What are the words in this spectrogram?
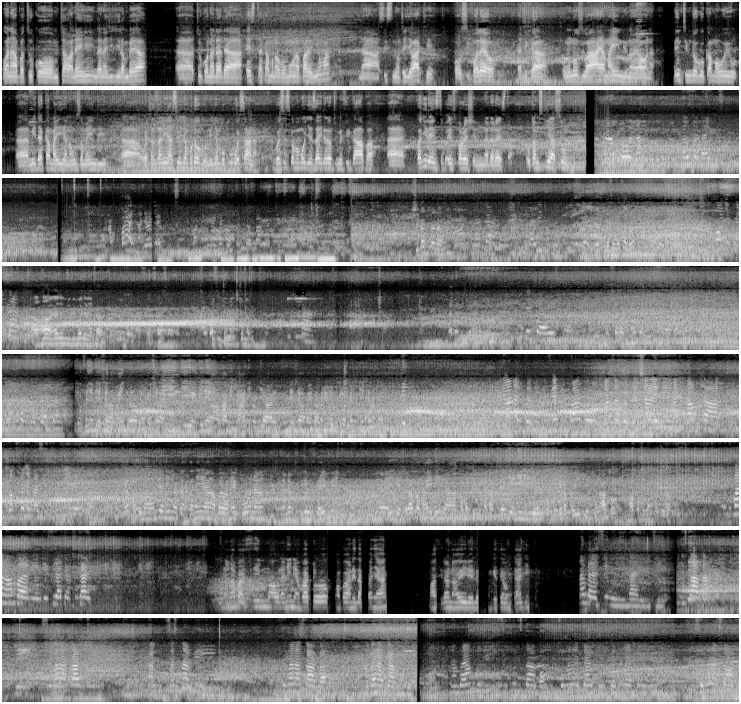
Bwana, hapa tuko mtaa wa Nehi ndani ya jiji la Mbeya. Uh, tuko na dada Esther kama unavyomuona pale nyuma, na sisi ni wateja wake kwa usiku wa leo katika ununuzi wa haya mahindi unayoyaona. Binti mdogo kama huyu uh, mida kama hii anauza mahindi uh, wa Tanzania sio jambo dogo, ni jambo kubwa sana. Kwa hiyo sisi kama moja zaidi leo tumefika hapa uh, kwa ajili ya insp- inspiration na dada Esther. Utamsikia soon. Shingapi dada? Karibu Aha, yani milioni moja mia tano. Basi chome chome. Kufanya biashara mahindi, kuna biashara nyingi, wengine wanakaa mitaani kwa ajili ya biashara mahindi. Kwa nini unafikiria kufanya biashara mahindi? Unawaambia nini Watanzania ambayo wanayekuona na wanakufikiria sasa hivi hii biashara yako ya mahindi, na kama ikiwezekana kusaidia nini ili iweze kuongezeka kwa hii biashara yako au kuongeza mtaji wako? Nilikuwa naomba waniongezee hata mtaji. Una namba ya simu au na nini ambacho ambao wanaweza kufanya mawasiliano na wewe ili aweze kuongezea mtaji? Namba ya simu ni nane saba themanini tatu thelathini na mbili themanini na saba arobaini na tatu. Namba yangu sifuri saba themanini na tatu thelathini na mbili themanini na saba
